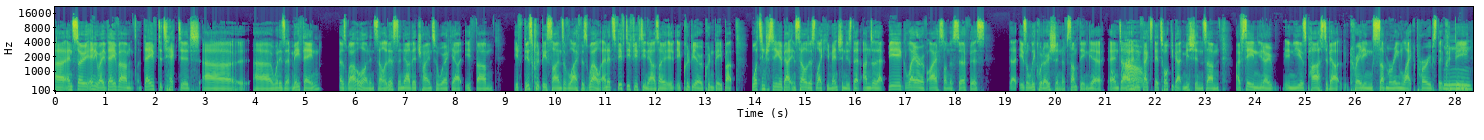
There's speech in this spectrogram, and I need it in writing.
Uh, and so anyway, they've um they've detected uh uh what is it methane as well on Enceladus, and now they're trying to work out if um if this could be signs of life as well. And it's 50-50 now, so it, it could be or it couldn't be. But what's interesting about Enceladus, like you mentioned, is that under that big layer of ice on the surface uh, is a liquid ocean of something, yeah. And uh, and in fact, they're talking about missions. Um, I've seen you know in years past about creating submarine-like probes that could be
